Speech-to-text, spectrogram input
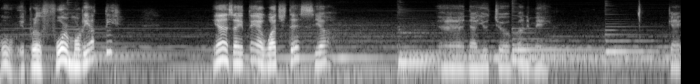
Oh, April 4, Moriarty. Yes, I think I watched this. Yeah. And uh, YouTube anime. Okay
